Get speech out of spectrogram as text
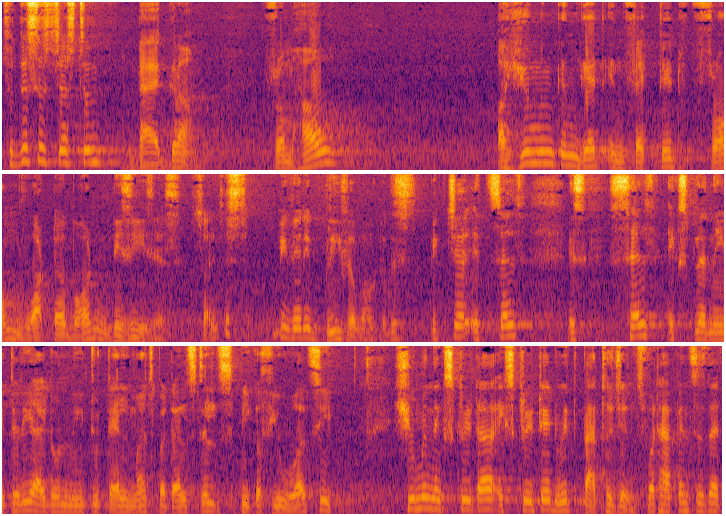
So this is just a diagram from how a human can get infected from waterborne diseases. So I'll just be very brief about it. This picture itself is self explanatory. I don't need to tell much, but I'll still speak a few words. See, human excreta excreted with pathogens. What happens is that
